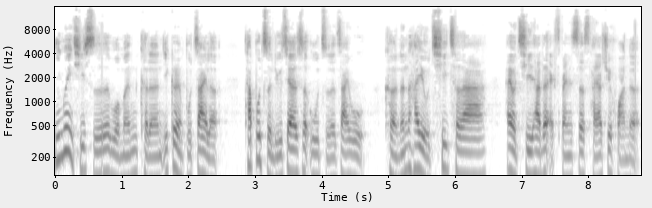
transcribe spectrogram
因为其实我们可能一个人不在了，他不止留下的是屋子的债务，可能还有汽车啊，还有其他的 expenses 还要去还的。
